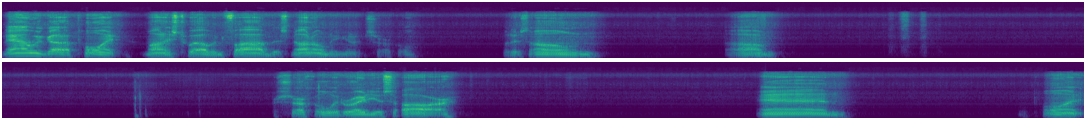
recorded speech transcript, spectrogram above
Now we've got a point, minus 12 and 5, that's not on the unit circle, but it's on um, a circle with radius r. And the point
